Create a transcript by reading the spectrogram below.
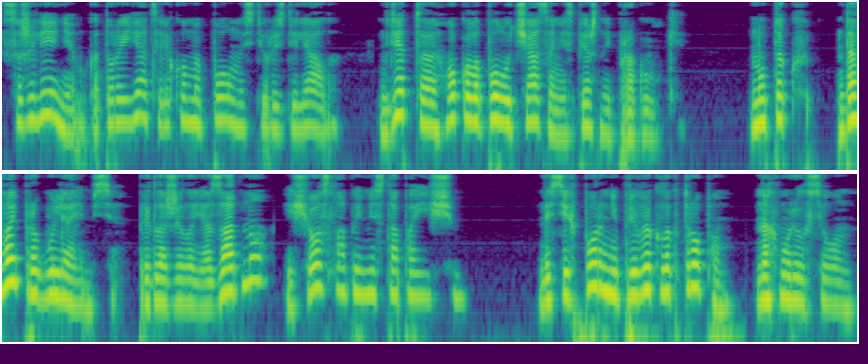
с сожалением, которое я целиком и полностью разделяла. Где-то около получаса неспешной прогулки. «Ну так давай прогуляемся», — предложила я. «Заодно еще слабые места поищем». «До сих пор не привыкла к тропам», — нахмурился он.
